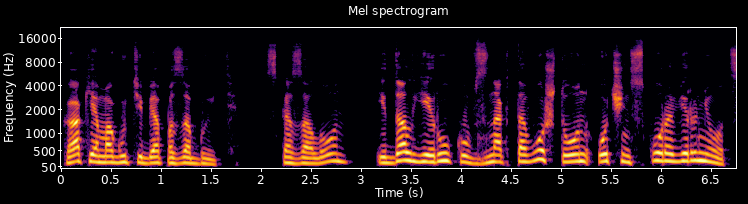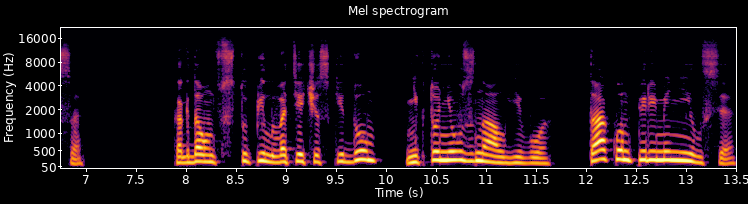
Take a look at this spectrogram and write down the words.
«Как я могу тебя позабыть?» — сказал он и дал ей руку в знак того, что он очень скоро вернется. Когда он вступил в отеческий дом, никто не узнал его. Так он переменился,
